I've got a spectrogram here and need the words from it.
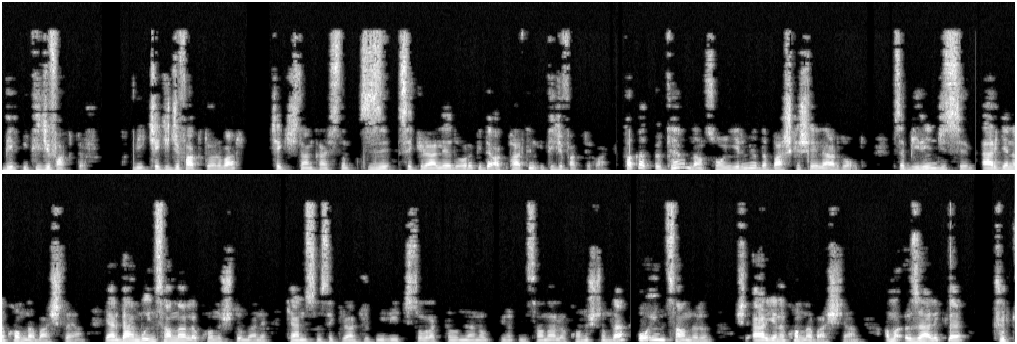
bir itici faktör. Bir çekici faktör var çekişten karşısında sizi sekülerliğe doğru bir de AK Parti'nin itici faktörü var. Fakat öte yandan son 20 yılda başka şeyler de oldu. Mesela birincisi Ergenekon'la başlayan, yani ben bu insanlarla konuştuğumda hani kendisini seküler Türk milliyetçisi olarak tanımlayan insanlarla konuştuğumda o insanların işte Ergenekon'la başlayan ama özellikle Kürt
